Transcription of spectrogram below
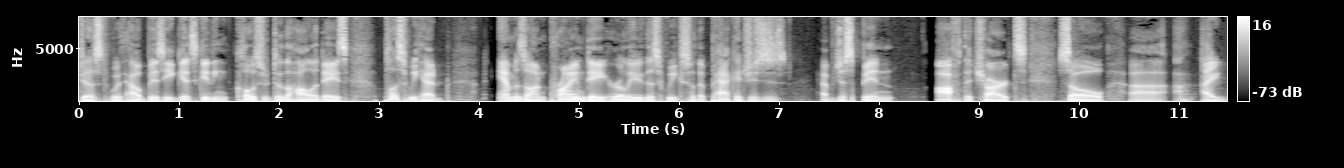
just with how busy it gets getting closer to the holidays. Plus, we had Amazon Prime Day earlier this week, so the packages have just been off the charts. So uh, I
